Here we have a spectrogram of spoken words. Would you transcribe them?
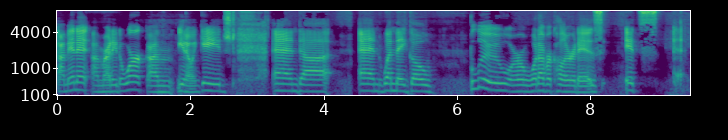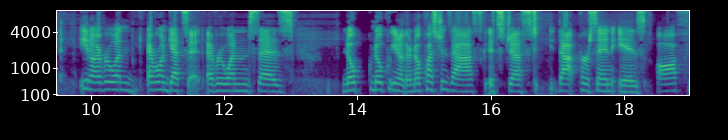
I'm in it. I'm ready to work. I'm you know engaged, and uh, and when they go blue or whatever color it is, it's you know everyone everyone gets it. Everyone says no no you know there are no questions asked it's just that person is off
